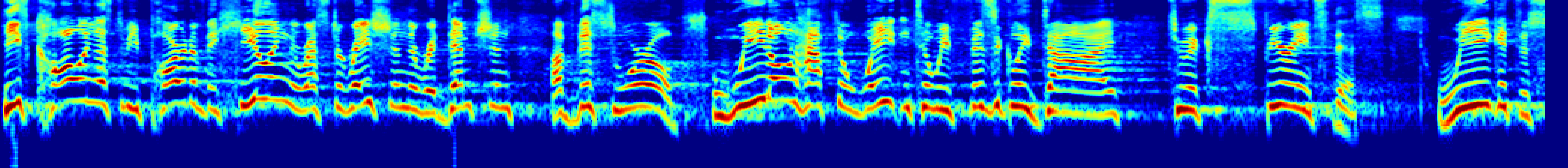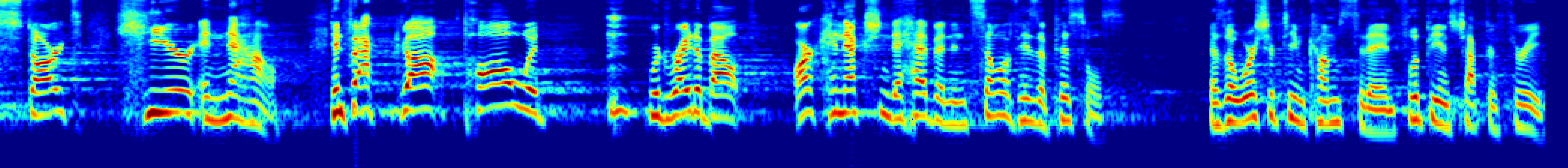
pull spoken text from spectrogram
He's calling us to be part of the healing, the restoration, the redemption of this world. We don't have to wait until we physically die to experience this. We get to start here and now. In fact, God, Paul would, would write about our connection to heaven in some of his epistles. As the worship team comes today in Philippians chapter 3,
